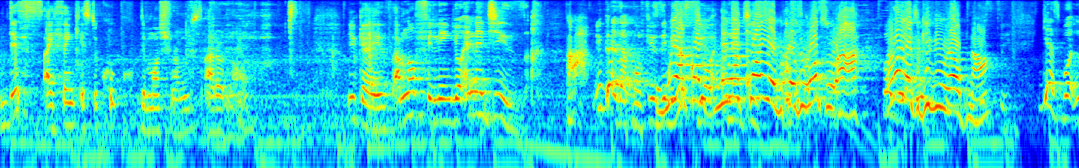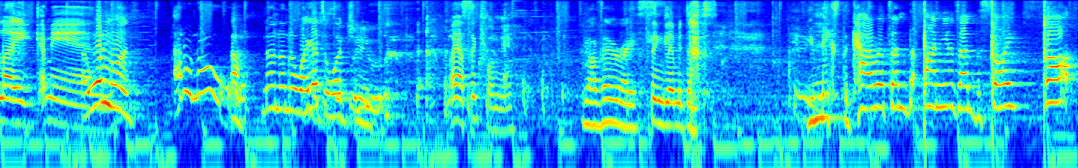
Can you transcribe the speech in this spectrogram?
this I think is to cook the mushrooms. I don't know. You guys, I'm not feeling your energies. You guys are confusing me. We are, Just com- your we are quiet because we want to. Uh, we're not here to give you help now. Yes, but like, I mean, Uh, what do you want? I don't know. Ah, no, no, no. We're here to watch For you. you. Oh, yeah, sing for me. You are very right. Sing, let me dance. You mix the carrots and the onions and the soy sauce.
